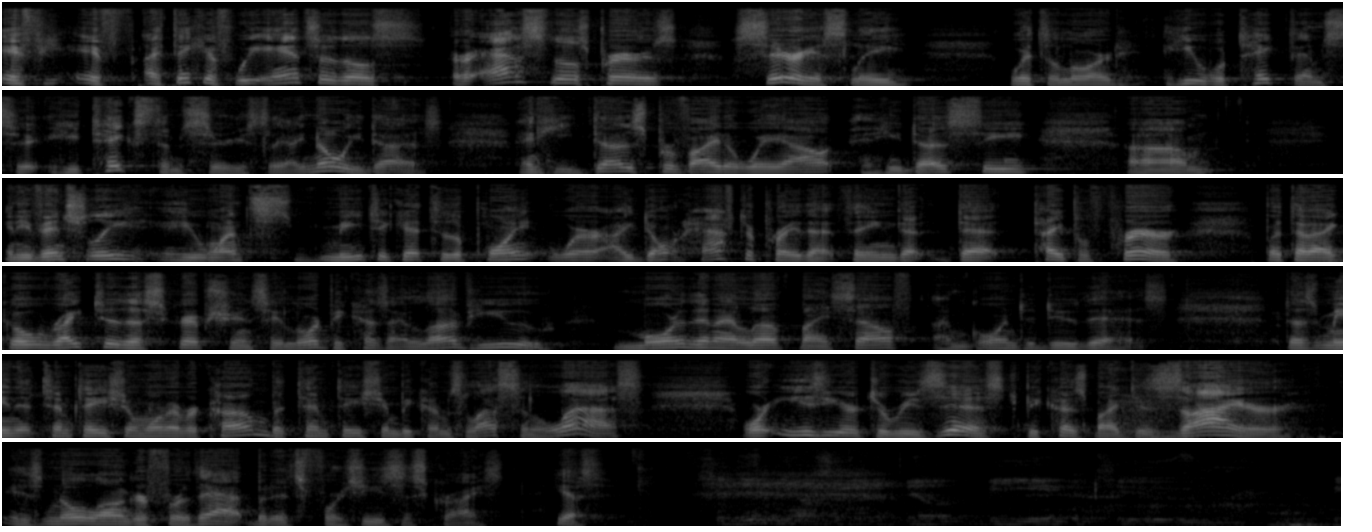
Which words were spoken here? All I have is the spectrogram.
if if I think if we answer those or ask those prayers seriously with the Lord, he will take them, he takes them seriously. I know he does. And he does provide a way out, and he does see. Um, and eventually, he wants me to get to the point where I don't have to pray that thing, that, that type of prayer, but that I go right to the scripture and say, Lord, because I love you more than I love myself, I'm going to do this. Doesn't mean that temptation won't ever come, but temptation becomes less and less or easier to resist because my desire is no longer for that, but it's for Jesus Christ. Yes? So then you also be able to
